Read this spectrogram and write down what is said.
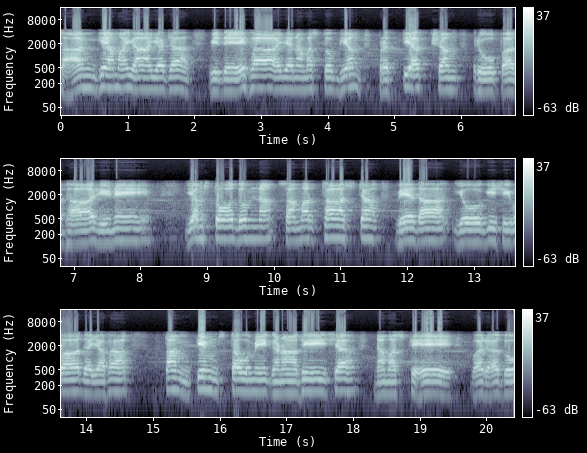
साङ्ख्यमयाय च विदेहाय नमस्तुभ्यं प्रत्यक्षं रूपधारिणे यं स्तोतुं न समर्थाश्च वेदा योगिशिवादयः तं किं स्तौमि गणाधीश नमस्ते वरदो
